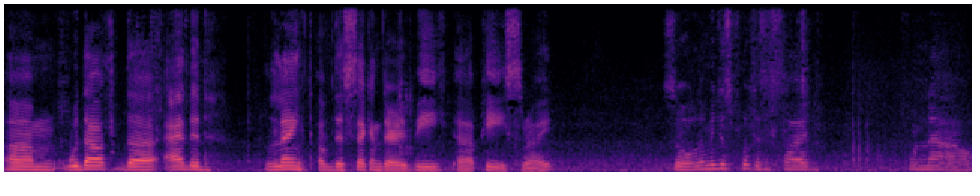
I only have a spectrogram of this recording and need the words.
um, without the added length of this secondary B, uh, piece right? So let me just put this aside for now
